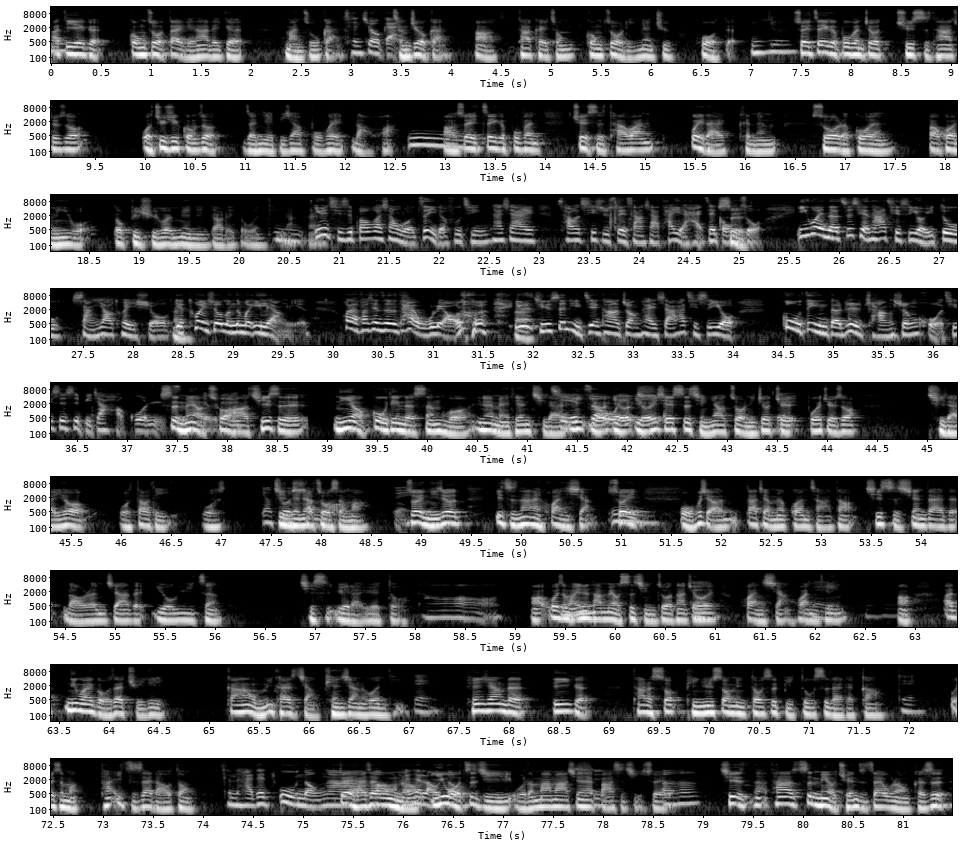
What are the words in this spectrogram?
啊，第二个，工作带给他的一个满足感、成就感、成就感。啊，他可以从工作里面去获得，嗯，所以这个部分就驱使他，就是说我继续工作，人也比较不会老化，嗯，啊，所以这个部分确实台湾未来可能所有的国人，包括你我。都必须会面临到的一个问题啊、嗯，因为其实包括像我自己的父亲，他现在超过七十岁上下，他也还在工作。因为呢，之前他其实有一度想要退休，也退休了那么一两年，后来发现真的太无聊了。因为其实身体健康的状态下，他其实有固定的日常生活，其实是比较好过日子，是没有错啊。其实你有固定的生活，因为每天起来有有有一些事情要做，你就觉不会觉得说起来以后我到底我今天要做什么？对所以你就一直在那里幻想，所以我不晓得大家有没有观察到，嗯、其实现在的老人家的忧郁症其实越来越多哦。啊，为什么？嗯、因为他没有事情做，他就会幻想、幻听啊啊。另外一个，我再举例，刚刚我们一开始讲偏向的问题，对，偏向的第一个，他的寿平均寿命都是比都市来的高，对，为什么？他一直在劳动。可能还在务农啊，对，还在务农。哦、以我自己，我的妈妈现在八十几岁了，嗯、其实她她是没有全职在务农，可是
